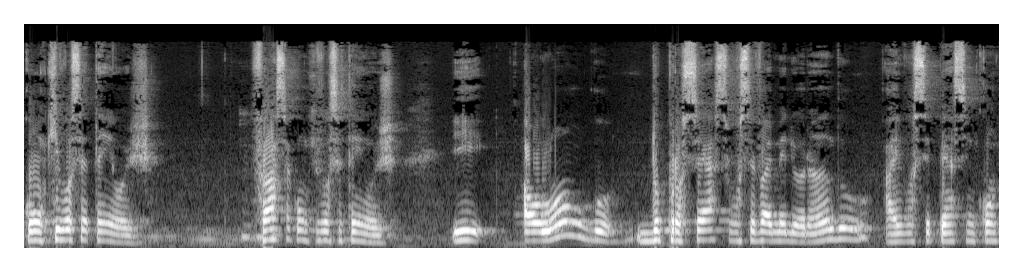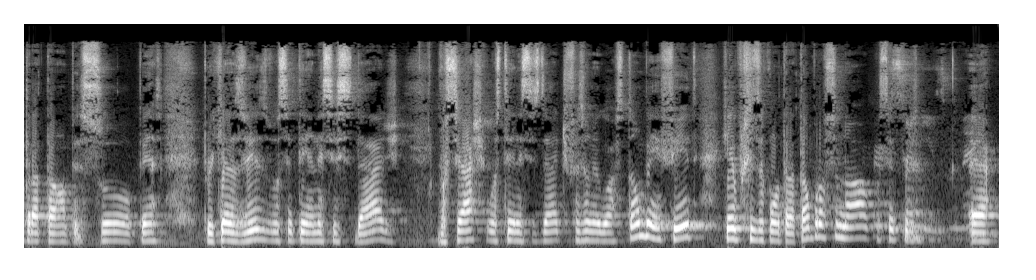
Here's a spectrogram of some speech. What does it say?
com o que você tem hoje. Faça com o que você tem hoje. E ao longo do processo você vai melhorando, aí você pensa em contratar uma pessoa, pensa, porque às vezes você tem a necessidade, você acha que você tem a necessidade de fazer um negócio tão bem feito que aí precisa contratar um profissional, que você né? é.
